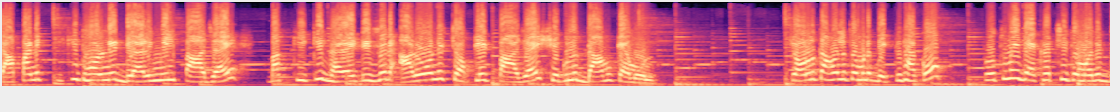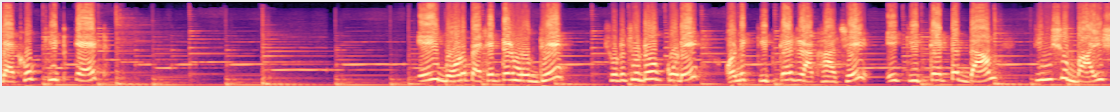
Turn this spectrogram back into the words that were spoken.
জাপানে কি কি ধরনের ডেয়ারি মিল্ক পাওয়া যায় বা কি কি ভ্যারাইটিস এর আরও অনেক চকলেট পাওয়া যায়, সেগুলোর দাম কেমন? চলো তাহলে তোমরা দেখতে থাকো। প্রথমেই দেখাচ্ছি তোমাদের, দেখো কিটক্যাট এই বড় প্যাকেটটার মধ্যে ছোট ছোট করে অনেক কিটক্যাট রাখা আছে। এই কিটক্যাটটার দাম তিনশো বাইশ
